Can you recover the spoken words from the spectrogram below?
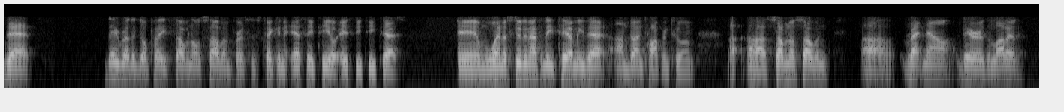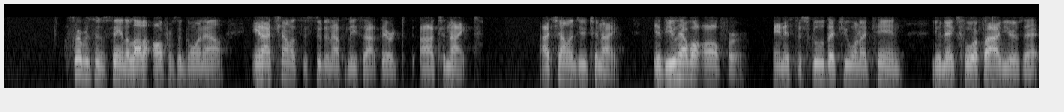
that they rather go play 707 versus taking an SAT or ACT test. And when a student athlete tell me that, I'm done talking to them. Uh, uh, 707, uh, right now, there's a lot of services are saying a lot of offers are going out. And I challenge the student athletes out there uh, tonight. I challenge you tonight. If you have an offer and it's the school that you want to attend your next four or five years at,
